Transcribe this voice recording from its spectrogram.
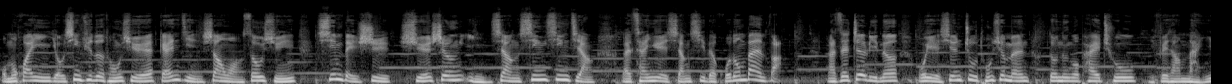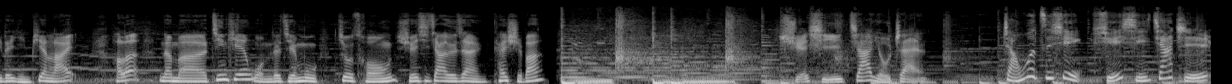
我们欢迎有兴趣的同学赶紧上网搜寻新北市学生影像星星奖，来参阅详细的活动办法。那在这里呢，我也先祝同学们都能够拍出你非常满意的影片来。好了，那么今天我们的节目就从学习加油站开始吧。学习加油站，掌握资讯，学习价值。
